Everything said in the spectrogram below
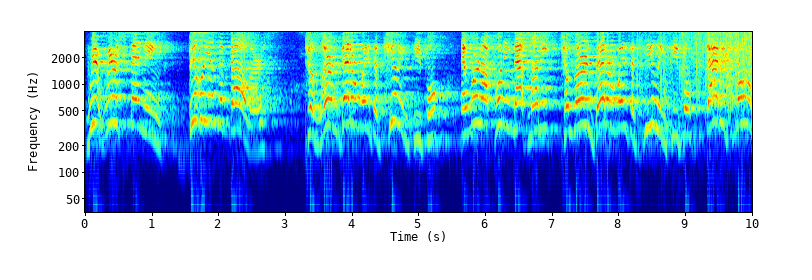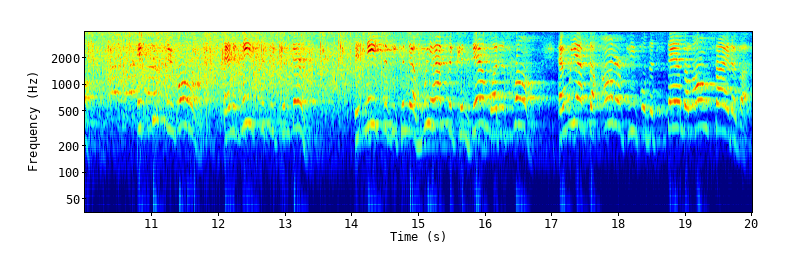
We're, we're spending billions of dollars to learn better ways of killing people, and we're not putting that money to learn better ways of healing people. That is wrong. It's simply wrong, and it needs to be condemned. It needs to be condemned. We have to condemn what is wrong. And we have to honor people that stand alongside of us.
